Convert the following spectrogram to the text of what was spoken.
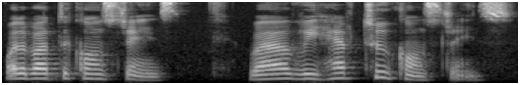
What about the constraints? Well, we have two constraints.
